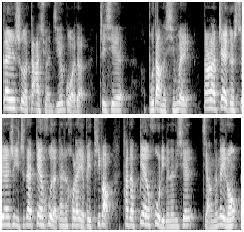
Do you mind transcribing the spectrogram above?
干涉大选结果的这些不当的行为。当然了这个虽然是一直在辩护的，但是后来也被踢爆，他的辩护里边的那些讲的内容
